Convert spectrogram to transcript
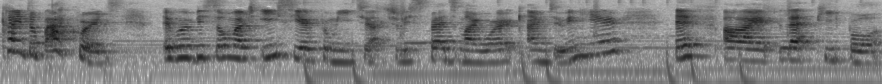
kind of backwards it would be so much easier for me to actually spread my work I'm doing here if I let people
